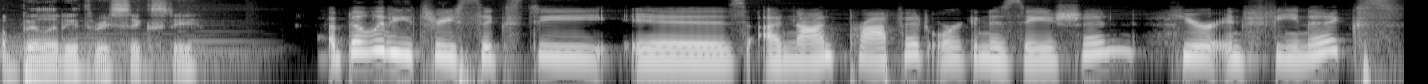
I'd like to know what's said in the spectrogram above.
Ability 360? Ability 360 is a nonprofit organization here in Phoenix.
